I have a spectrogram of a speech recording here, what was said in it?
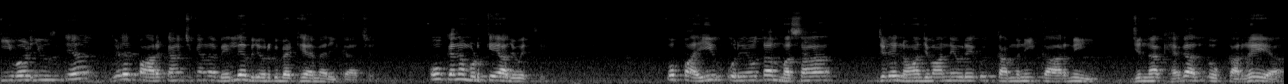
ਕੀਵਰਡ ਯੂਜ਼ ਆ, ਜਿਹੜੇ ਪਾਰਕਾਂ 'ਚ ਕਹਿੰਦਾ ਵਿਹਲੇ ਬਜ਼ੁਰਗ ਬੈਠੇ ਆ ਅਮਰੀਕਾ 'ਚ। ਉਹ ਕਹਿੰਦਾ ਮੁੜ ਕੇ ਆ ਜਾਓ ਇੱਥੇ। ਉਹ ਭਾਈ ਉਰਿਓਂ ਤਾਂ ਮਸਾ ਜਿਹੜੇ ਨੌਜਵਾਨ ਨੇ ਉਰੇ ਕੋਈ ਕੰਮ ਨਹੀਂ, ਕਾਰ ਨਹੀਂ, ਜਿੰਨਾ ਕੁ ਹੈਗਾ ਲੋਕ ਕਰ ਰਹੇ ਆ,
